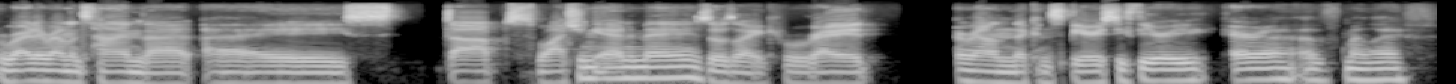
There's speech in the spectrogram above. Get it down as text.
right around the time that I stopped watching anime. So it was like right around the conspiracy theory era of my life.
